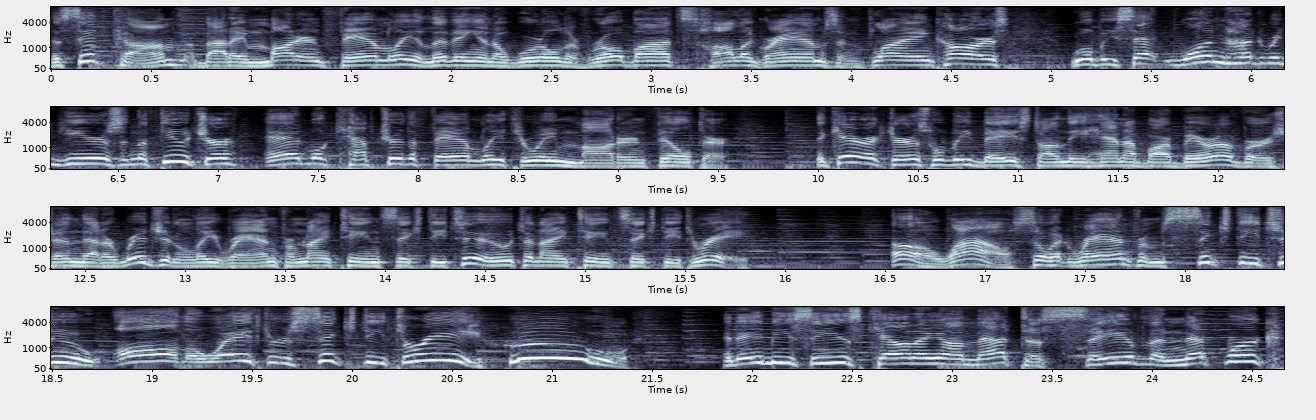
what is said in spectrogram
The sitcom, about a modern family living in a world of robots, holograms, and flying cars, will be set 100 years in the future and will capture the family through a modern filter. The characters will be based on the Hanna-Barbera version that originally ran from 1962 to 1963. Oh wow, so it ran from 62 all the way through 63! Whoo! And ABC is counting on that to save the network?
